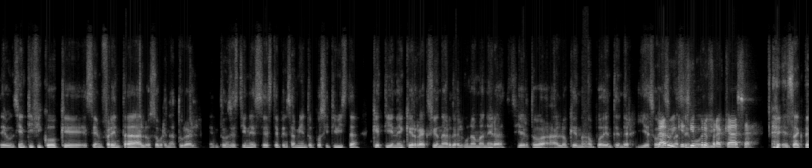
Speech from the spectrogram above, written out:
de un científico que se enfrenta a lo sobrenatural. Entonces tienes este pensamiento positivista que tiene que reaccionar de alguna manera, ¿cierto? A, lo que no puede entender. Y eso claro, y que siempre fracasa. Exacto,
